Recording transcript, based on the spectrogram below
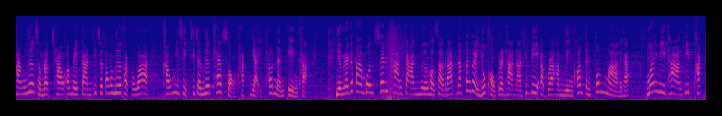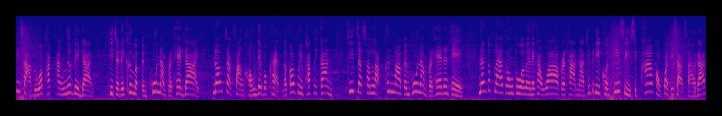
ทางเลือกสำหรับชาวอเมริกันที่จะต้องเลือกค่ะ เพราะว่าเขามีสิทธิ์ที่จะเลือกแค่ 2พักใหญ่เท่านั้นเองค่ะ อย่างไรก็ตามบนเส้นทางการเมืองของสหรัฐนับตั้งแต่ยุคของประธานาธิบดีอับราฮัมลิงคอนเป็นต้นมานะคะไม่มีทางที่พักที่ 3 หรือว่าพักทางเลือกใด ๆ ที่จะได้ขึ้นมาเป็นผู้นำประเทศได้ นอกจากฝั่งของเดโมแครตแล้วก็รีพับลิกันที่จะสลับขึ้นมาเป็นผู้นำประเทศนั่นเอง นั่นก็แปลตรงตัวเลยนะคะว่าประธานาธิบดีคนที่ 45 ของประวัติศาสตร์สหรัฐ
